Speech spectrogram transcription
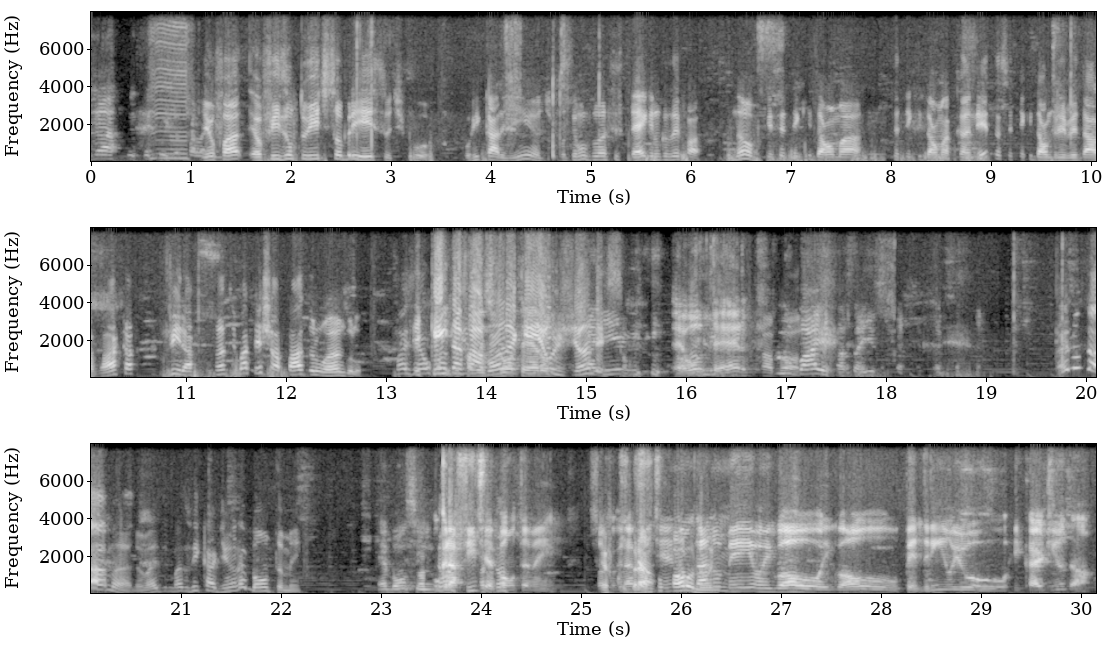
Eu, fa... eu fiz um tweet sobre isso, tipo, o Ricardinho, tipo, tem uns lances técnicos, ele fala, não, porque você tem que dar uma. Você tem que dar uma caneta, você tem que dar um drible da vaca, virar canto e bater chapado no ângulo. Mas E é o quem tá com a bola é quem é o Janderson. É o Otero. Não vai faça isso. Aí não dá, mano. Mas, mas o Ricardinho ele é bom também. É bom sim. O grafite é bom também. Só Eu que o fico bravo grafite com o ele Paulo não tá Nunes. no meio igual, igual o Pedrinho e o Ricardinho, não.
